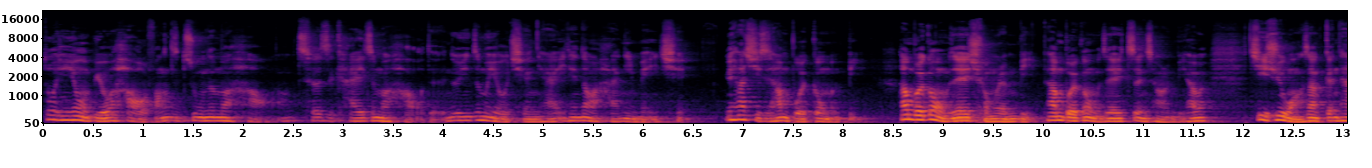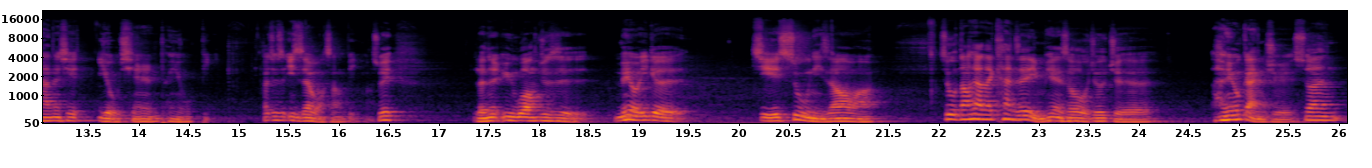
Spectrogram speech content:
都已经用的比我好，房子住那么好，车子开这么好的，你都已经这么有钱，你还一天到晚喊你没钱？因为他其实他们不会跟我们比，他们不会跟我们这些穷人比，他们不会跟我们这些正常人比，他们继续往上跟他那些有钱人朋友比，他就是一直在往上比嘛。所以人的欲望就是没有一个结束，你知道吗？所以我当下在看这些影片的时候，我就觉得很有感觉。虽然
